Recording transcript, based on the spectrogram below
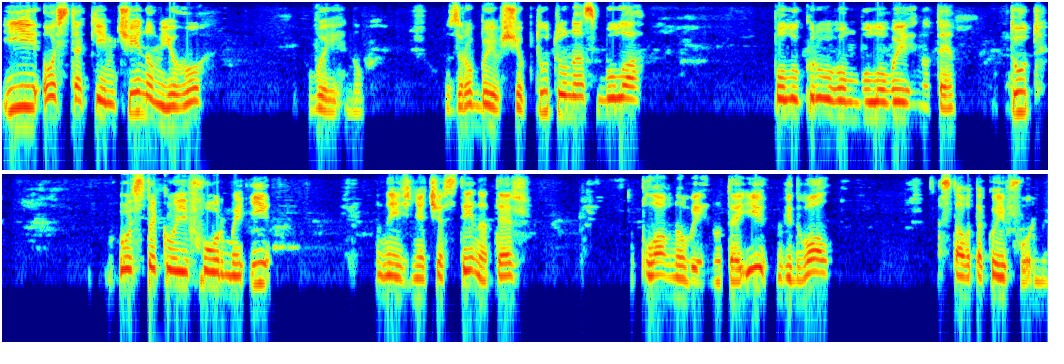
і ось таким чином його вигнув. Зробив, щоб тут у нас була полукругом було вигнуте. Тут ось такої форми, і нижня частина теж плавно вигнута. І відвал став такої форми.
